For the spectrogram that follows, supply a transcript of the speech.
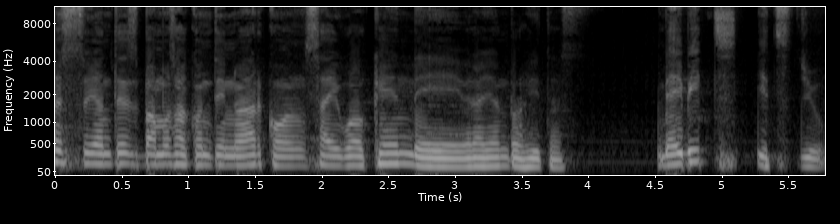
Estudiantes, vamos a continuar con Sidewalking de Brian Rojitas. Baby, it's you.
